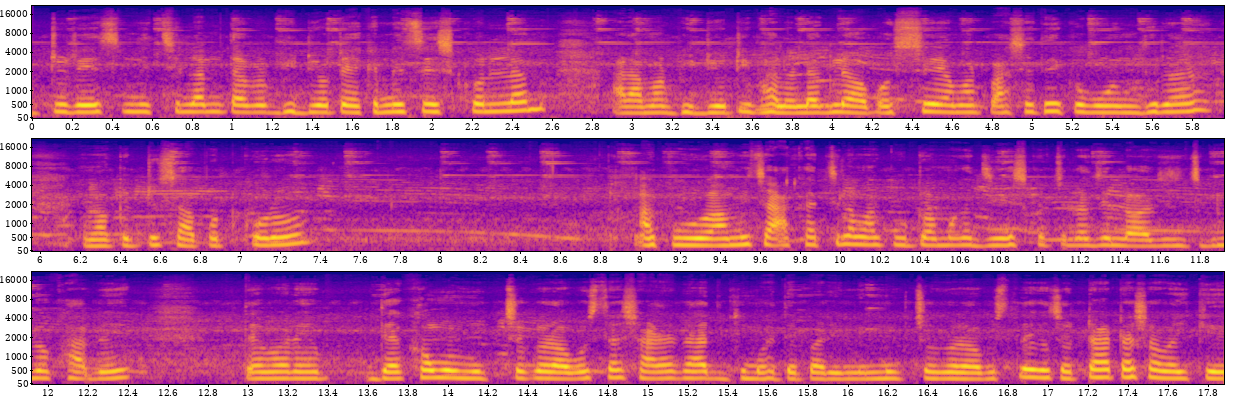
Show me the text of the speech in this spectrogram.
একটু রেস্ট নিচ্ছিলাম। তারপর ভিডিওটা এখানে শেষ করলাম। আর আমার ভিডিওটি ভালো লাগলে অবশ্যই আমার পাশে থেকে বন্ধুরা, আমাকে একটু সাপোর্ট করো। আর পুরো আমি চা খাচ্ছিলাম, আর পুটু আমাকে জিজ্ঞেস করছিল যে লজেন্সগুলো খাবে। তারপরে দেখো আমার মুখ চোখের অবস্থা, সারা রাত ঘুমাতে পারিনি, মুখ চোখের অবস্থা, দেখেছ? টাটা সবাইকে।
